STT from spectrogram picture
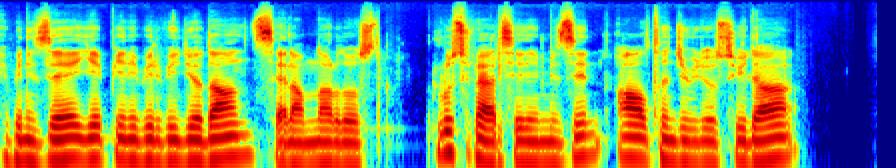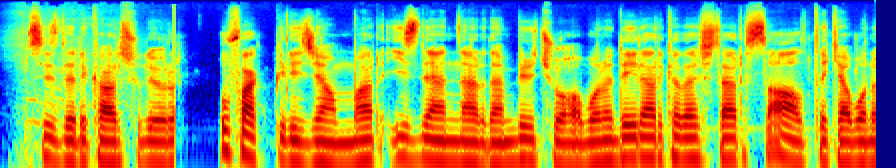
Hepinize yepyeni bir videodan selamlar dostlar. Lucifer serimizin 6. videosuyla sizleri karşılıyorum. Ufak bir ricam var. İzleyenlerden birçoğu abone değil arkadaşlar. Sağ alttaki abone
